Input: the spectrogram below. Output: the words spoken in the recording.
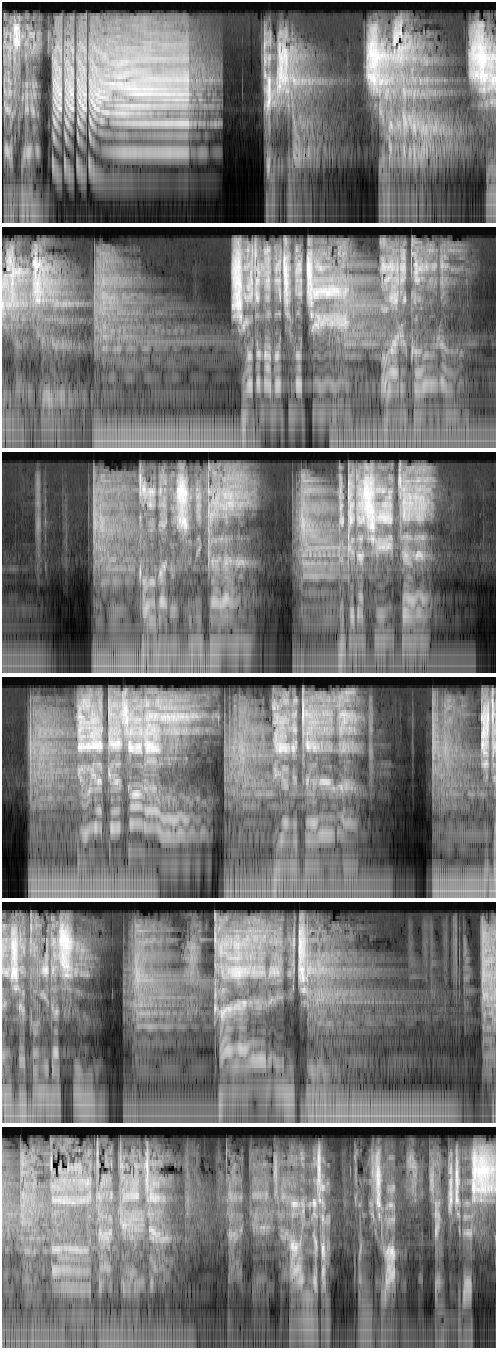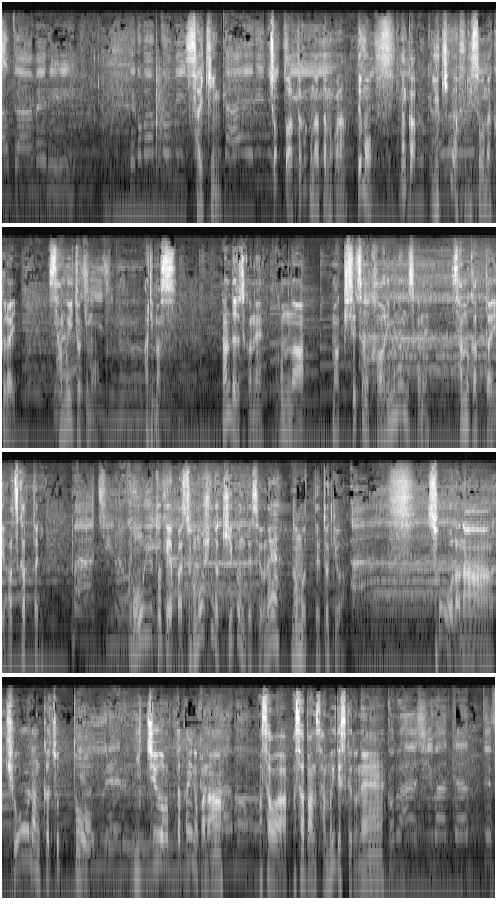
FM 天吉の週末酒場シーズン仕事もぼちぼち終わる頃工場の隅から抜け出してけ空を見上げては自転車こぎ出す帰り道おたけちゃんたけちゃんはい皆さんこんにちは天吉です最近ちょっと暖かくなったのかなでもなんか雪が降りそうなくらい寒い時もあります。なんでですかね。こんな、まあ、季節の変わり目なんですかね。寒かったり暑かったり。こういう時はやっぱりその日の気分ですよね。飲むって時は。そうだな。今日なんかちょっと日中は暖かいのかな。朝は朝晩寒いですけどね。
